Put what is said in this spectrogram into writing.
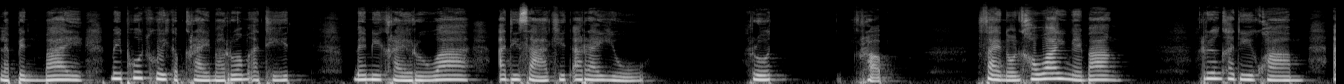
และเป็นใบไม่พูดคุยกับใครมาร่วมอาทิตย์ ไม่มีใครรู้ว่าอดิสาคิดอะไรอยู่ รุธครับ ฝ่ายโน้นเขาว่ายังไงบ้าง เรื่องคดีความ อ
